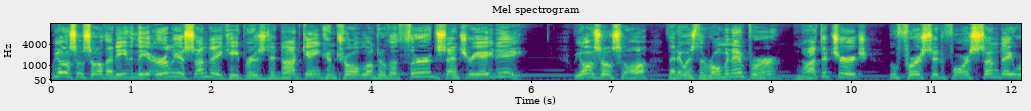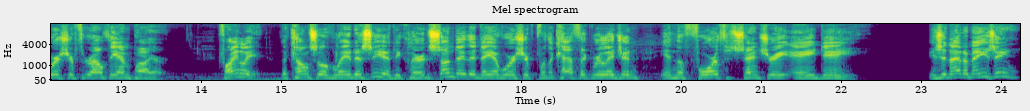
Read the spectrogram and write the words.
We also saw that even the earliest Sunday keepers did not gain control until the 3rd century AD. We also saw that it was the Roman emperor, not the church, who first enforced Sunday worship throughout the empire. Finally, the Council of Laodicea declared Sunday the day of worship for the Catholic religion in the 4th century AD. Isn't that amazing?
